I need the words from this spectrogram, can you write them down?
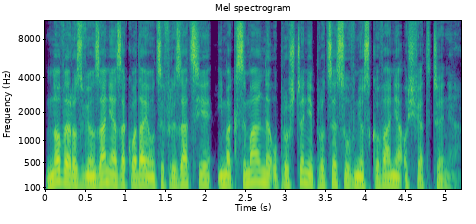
Nowe rozwiązania zakładają cyfryzację i maksymalne uproszczenie procesu wnioskowania o świadczenia.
